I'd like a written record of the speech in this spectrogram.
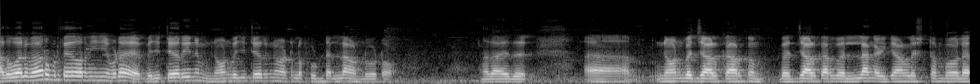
അതുപോലെ വേറെ പ്രത്യേകത പറഞ്ഞു കഴിഞ്ഞാൽ ഇവിടെ വെജിറ്റേറിയനും നോൺ വെജിറ്റേറിയനും ആയിട്ടുള്ള ഫുഡെല്ലാം ഉണ്ട് കേട്ടോ. അതായത് നോൺ വെജ് ആൾക്കാർക്കും വെജ് ആൾക്കാർക്കും എല്ലാം കഴിക്കാനുള്ള ഇഷ്ടം പോലെ.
